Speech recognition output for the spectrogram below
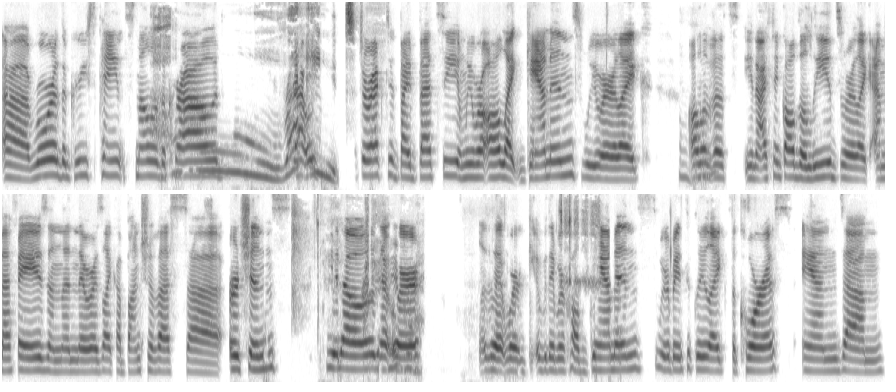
uh, Roar of the Grease Paint, Smell of the Crowd. Oh, right. directed by Betsy, and we were all like gammons. We were like, mm-hmm. all of mm-hmm. us, you know, I think all the leads were like MFAs, and then there was like a bunch of us uh, urchins, you know, that were that were they were called gammons. We were basically like the chorus, and um,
